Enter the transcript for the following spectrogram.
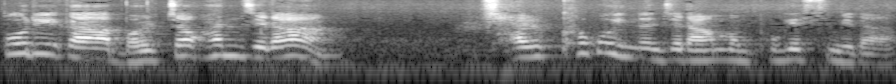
뿌리가 멀쩡한지랑 잘 크고 있는지랑 한번 보겠습니다.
